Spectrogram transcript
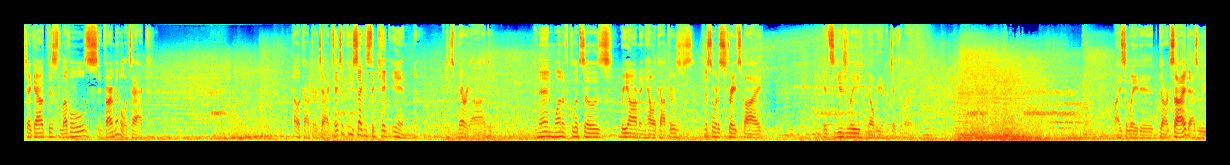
check out this level's environmental attack. Helicopter attack takes a few seconds to kick in, which is very odd. And then one of Calypso's rearming helicopters just sort of strafes by. It's usually nobody in particular. Isolated Darkside, as we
